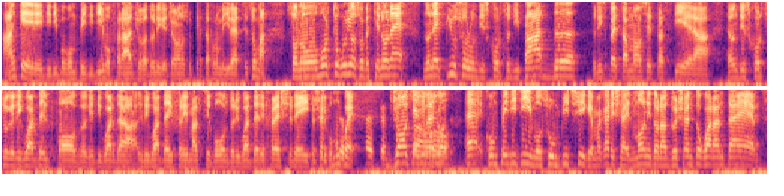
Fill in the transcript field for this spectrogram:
anche di tipo competitivo fra giocatori che giocano su piattaforme diverse. Insomma, sono molto curioso perché non è, non è più solo un discorso di pad rispetto a mouse e tastiera. È un discorso che riguarda il FOV, che riguarda, riguarda i frame al secondo, riguarda il refresh rate, cioè comunque eh, certo. giochi a livello eh, competitivo su un PC che magari c'è il monitor a 240 Hz,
